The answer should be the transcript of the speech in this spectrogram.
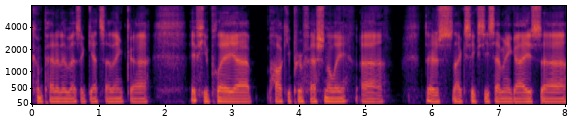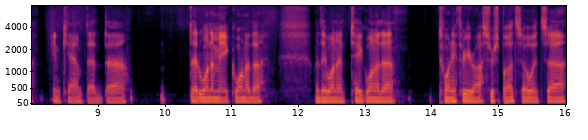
competitive as it gets. I think uh, if you play uh, hockey professionally, uh, there's like 60, 70 guys in camp that that want to make one of the, or they want to take one of the 23 roster spots. So it's uh,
